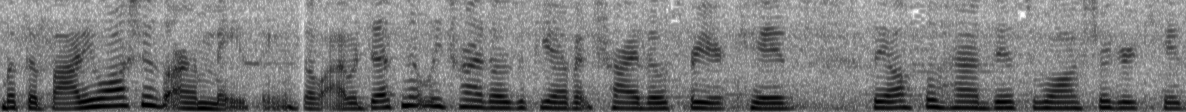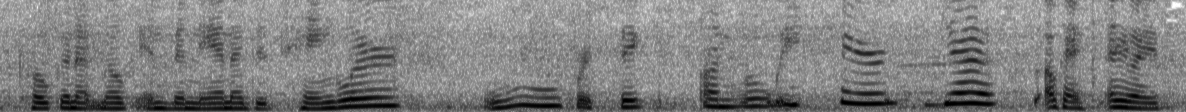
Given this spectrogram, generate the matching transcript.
But the body washes are amazing. So I would definitely try those if you haven't tried those for your kids. They also have this Raw Sugar Kids coconut milk and banana detangler. Ooh, for thick unruly hair. Yes. Okay, anyways,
